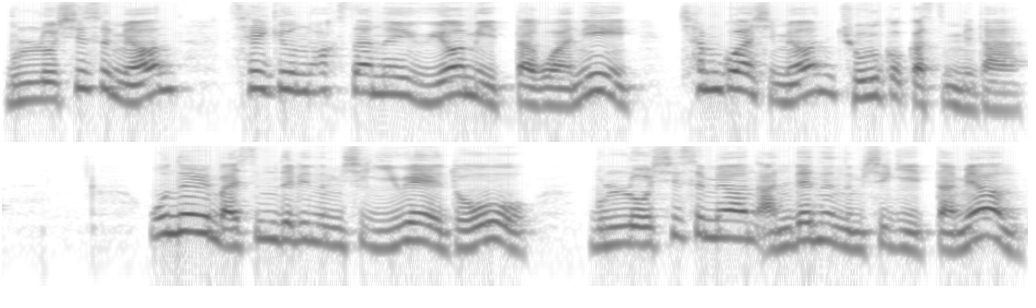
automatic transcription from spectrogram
물로 씻으면 세균 확산의 위험이 있다고 하니 참고하시면 좋을 것 같습니다. 오늘 말씀드린 음식 이외에도 물로 씻으면 안 되는 음식이 있다면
